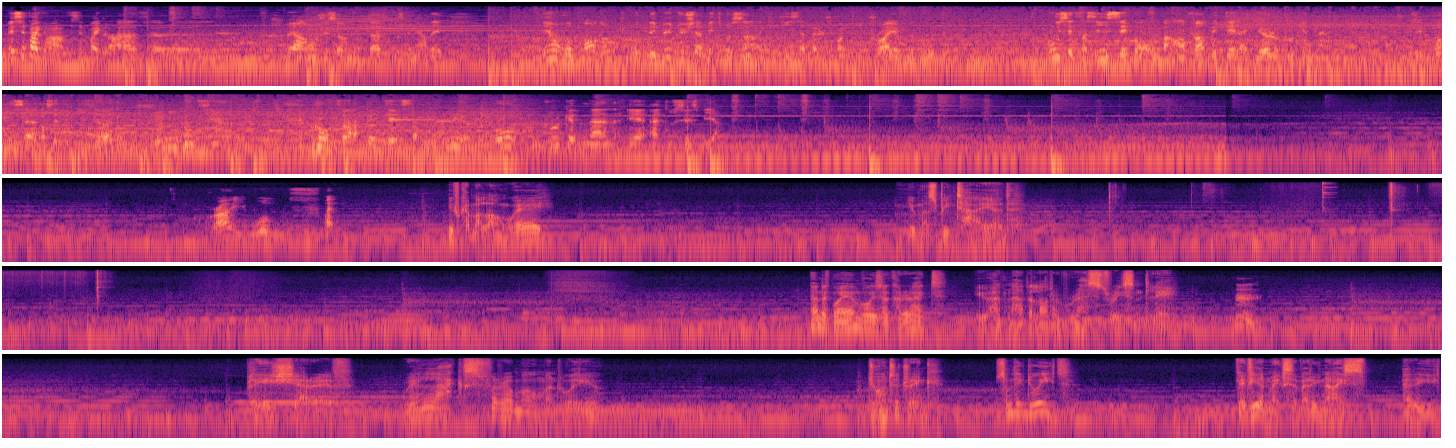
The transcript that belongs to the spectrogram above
Mais c'est pas grave, c'est pas grave. euh, je vais arranger ça au montage, je vais se démerder. Et on reprend donc au début du chapitre 5, qui s'appelle, je crois, Cry of the Book. Où cette fois-ci, c'est bon, on va enfin péter la gueule au Man. Je vous ai promis ça dans cet épisode, je m'y maintiens. On va péter sa nouille au Crooked Man et à tous ses sbires. You've come a long way. You must be tired. And if my envoys are correct, you haven't had a lot of rest recently. Hmm. Please, Sheriff, relax for a moment, will you? Do you want a drink? Something to eat? Vivian makes a very nice, very...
